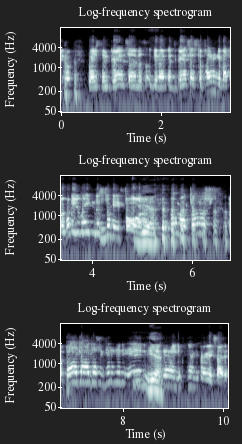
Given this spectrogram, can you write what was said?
you know, whereas the grandson is, you know, and the grandson's complaining about, but what are you reading this to me for? Yeah. oh my gosh, the bad guy doesn't get it in the end. He's Yeah. like, yeah, you, you get very excited.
